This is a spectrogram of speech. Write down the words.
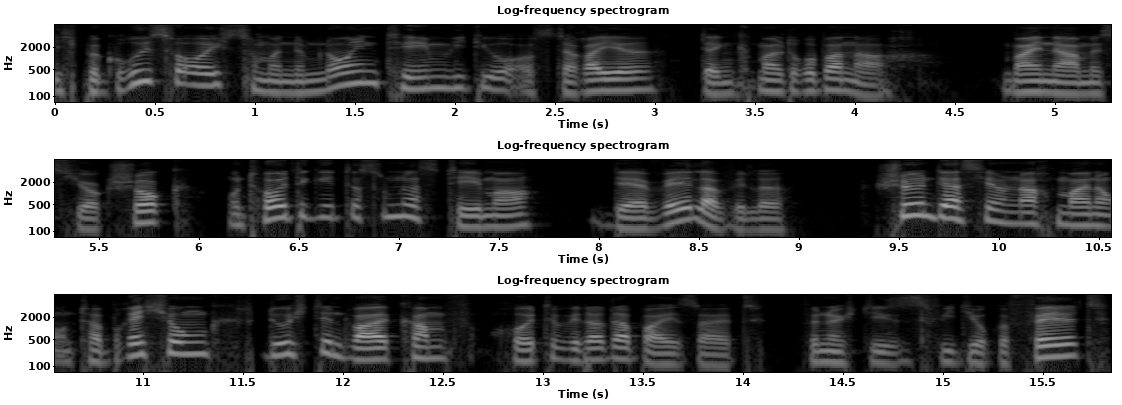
Ich begrüße euch zu meinem neuen Themenvideo aus der Reihe Denk mal drüber nach. Mein Name ist Jörg Schock und heute geht es um das Thema der Wählerwille. Schön, dass ihr nach meiner Unterbrechung durch den Wahlkampf heute wieder dabei seid. Wenn euch dieses Video gefällt,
